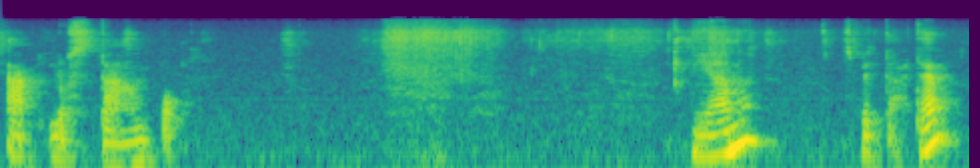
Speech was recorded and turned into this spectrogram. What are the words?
ha lo stampo. Vediamo aspettate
